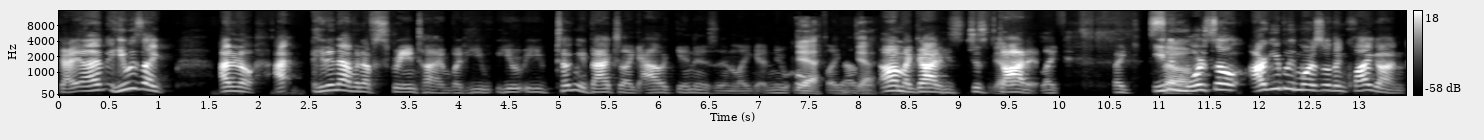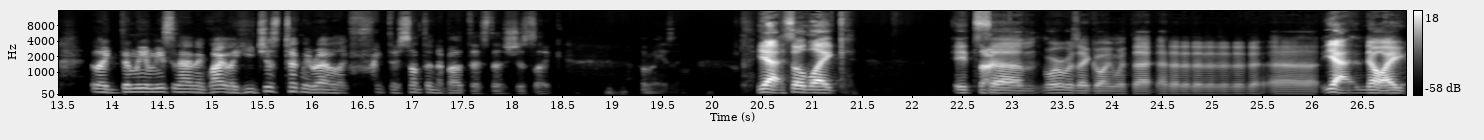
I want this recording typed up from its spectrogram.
guy. I, he was like, I don't know. I he didn't have enough screen time, but he he he took me back to like Alec Guinness and like a New Hope. Yeah, Like I was yeah. like, oh my god, he's just Yeah. got it. Like like even So- more so, arguably more so than Qui Gon. Like than Liam Neeson had in Qui. Like he just took me right. I was like, freak, there's something about this that's just like amazing. Yeah, so like it's Sorry. um where was I going with that? Uh yeah, no, I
